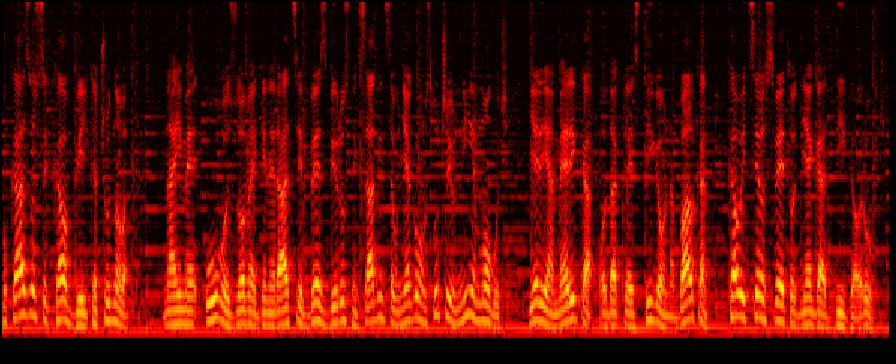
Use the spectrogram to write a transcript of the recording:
pokazao se kao biljka čudnovata. Naime, uvoz ove generacije bez virusnih sadnica u njegovom slučaju nije moguć, jer je Amerika, odakle je stigao na Balkan, kao i ceo svet od njega digao ruke.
